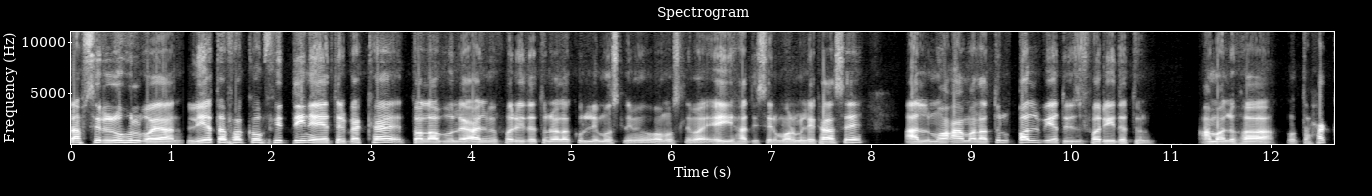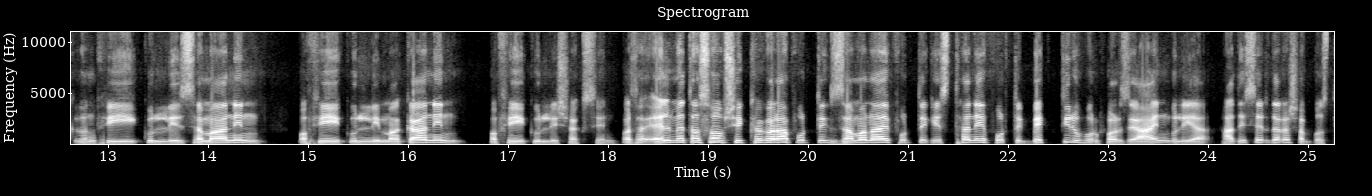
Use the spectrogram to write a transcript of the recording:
তাফসির রুহুল বয়ান লিয়াতাফাক্কু ফিদ্দিন এতের ব্যাখ্যায় তলাবুল ইলমি ফরিদাতুন আলা কুল্লি মুসলিম ও মুসলিমা, এই হাদিসের মর্মে লেখা আছে আল মুআমালাতুল কলবিয়াতু ইজ ফরিদাতুন, আমালুহা মুতাহাক্কিকুন ফি কুল্লি জামানিন ওয়া ফি কুল্লি মাকানিন ওয়া ফি কুল্লি অর্থাৎ এলমে শিক্ষা করা প্রত্যেক জামানায়, প্রত্যেক স্থানে, প্রত্যেক ব্যক্তির উপর ফরজে আইন বলিয়া হাদিসের দ্বারা সাব্যস্ত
